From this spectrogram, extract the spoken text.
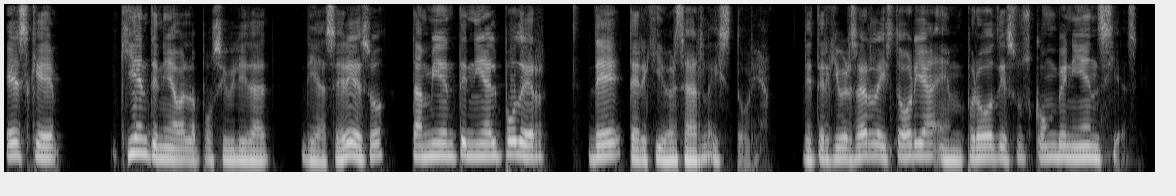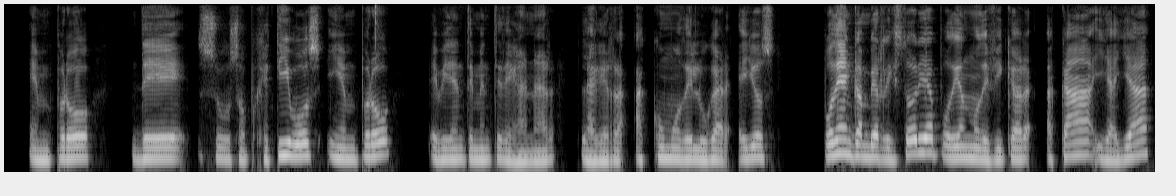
es que quien tenía la posibilidad de hacer eso, también tenía el poder de tergiversar la historia. De tergiversar la historia en pro de sus conveniencias, en pro de sus objetivos y en pro, evidentemente, de ganar la guerra a como de lugar. Ellos podían cambiar la historia, podían modificar acá y allá,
